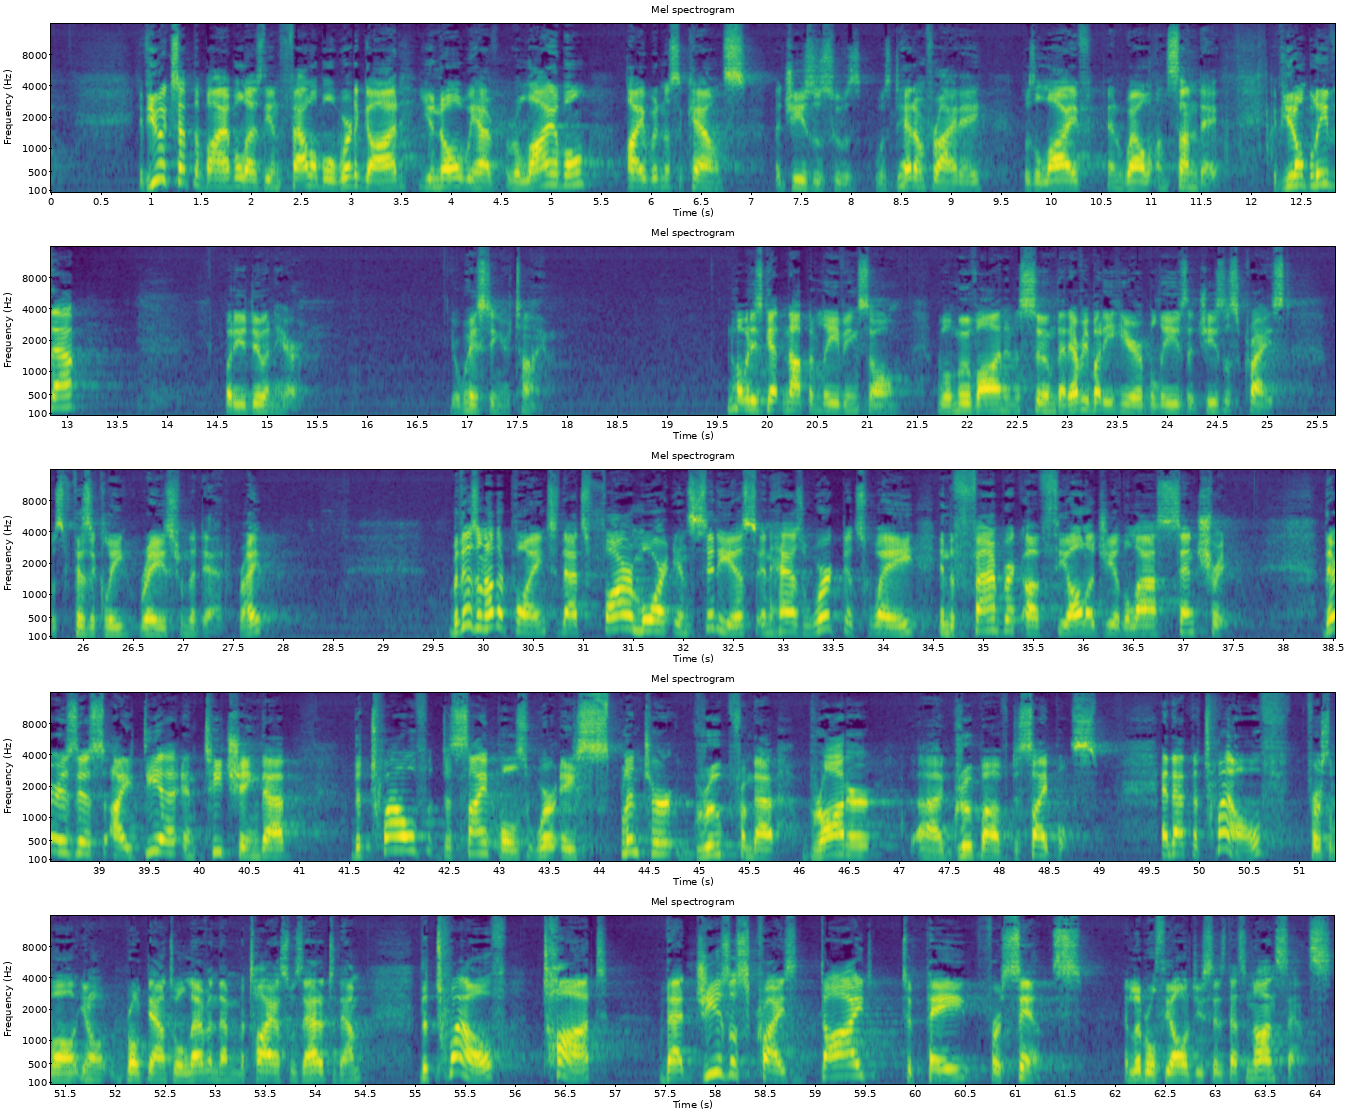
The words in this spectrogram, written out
If you accept the Bible as the infallible Word of God, you know we have reliable eyewitness accounts that Jesus, who was, was dead on Friday, was alive and well on Sunday. If you don't believe that, what are you doing here? You're wasting your time. Nobody's getting up and leaving, so we'll move on and assume that everybody here believes that Jesus Christ was physically raised from the dead, right? But there's another point that's far more insidious and has worked its way in the fabric of theology of the last century. There is this idea and teaching that the 12 disciples were a splinter group from that broader uh, group of disciples. And that the 12, first of all, you know, broke down to 11, then Matthias was added to them. The 12 taught that Jesus Christ died to pay for sins. And liberal theology says that's nonsense.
